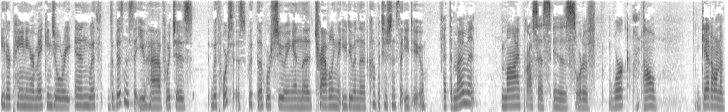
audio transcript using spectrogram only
either painting or making jewelry in with the business that you have, which is with horses, with the horseshoeing and the traveling that you do and the competitions that you do? at the moment, my process is sort of work. I'll get on a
